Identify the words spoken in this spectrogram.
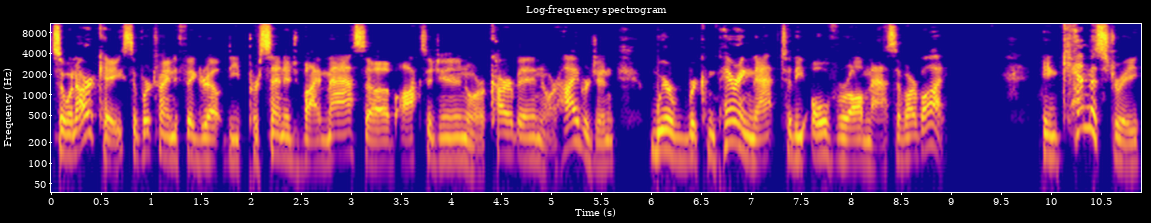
So in our case, if we're trying to figure out the percentage by mass of oxygen or carbon or hydrogen, we're, we're comparing that to the overall mass of our body. In chemistry,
